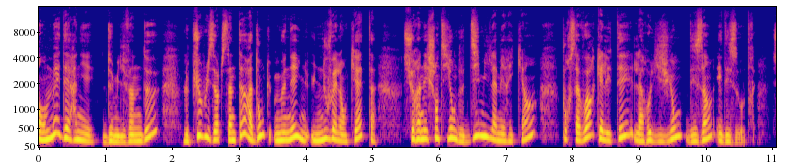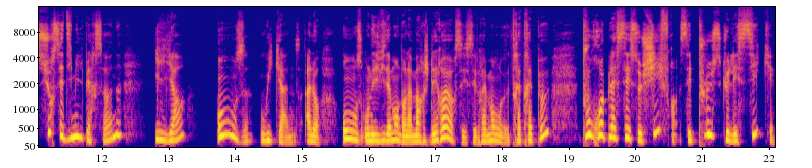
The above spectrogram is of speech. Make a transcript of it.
En mai dernier, 2022, le Pew Research Center a donc mené une, nouvelle enquête sur un échantillon de 10 000 Américains pour savoir quelle était la religion des uns et des autres. Sur ces 10 000 personnes, il y a 11 week-ends. Alors, 11, on est évidemment dans la marge d'erreur, c'est vraiment euh, très très peu. Pour replacer ce chiffre, c'est plus que les Sikhs,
